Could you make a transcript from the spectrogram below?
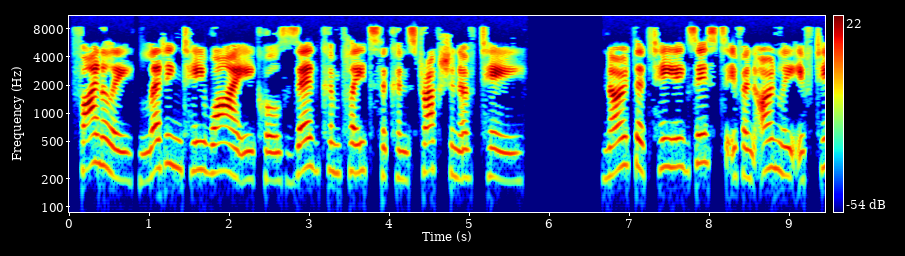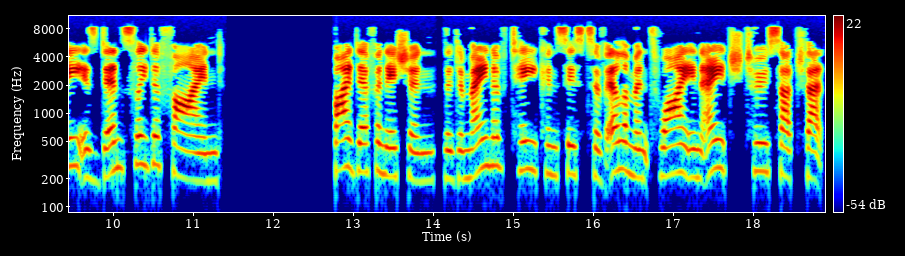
Finally, letting Ty equals Z completes the construction of T. Note that T exists if and only if T is densely defined. By definition, the domain of T consists of elements Y in H2 such that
